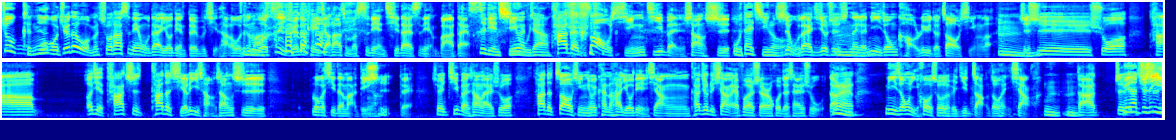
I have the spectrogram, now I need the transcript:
就可能，我觉得我们说它四点五代有点对不起它了。我觉得我自己觉得可以叫它什么四点七代、四点八代、四点七五这样。它的造型基本上是 五代机喽，是五代机，就是那个逆中考虑的造型了。嗯，只是说它，而且它是它的协力厂商是洛克希德马丁啊，对，所以基本上来说，它的造型你会看到它有点像，它就是像 F 二十二或者三十五，当然。逆中以后所有的飞机长得都很像了，嗯嗯，大家因为它就是一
